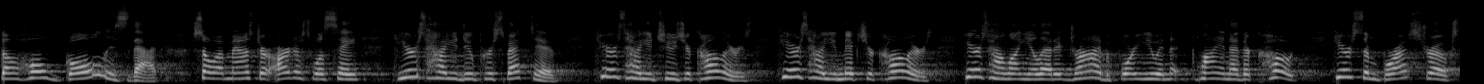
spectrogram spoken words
The whole goal is that. So a master artist will say, here's how you do perspective. Here's how you choose your colors. Here's how you mix your colors. Here's how long you let it dry before you apply another coat. Here's some brush strokes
